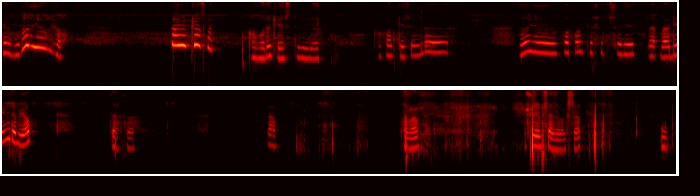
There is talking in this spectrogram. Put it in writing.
Ya. Hayır kesme. Kafanı kestim ya. Kafan kesildi. Hayır kafan kesildi senin. Evet, ben niye gidemiyorum? Tamam tamam. Tamam. Tamam. Şuraya bir şey yazmak istiyorum. Up.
